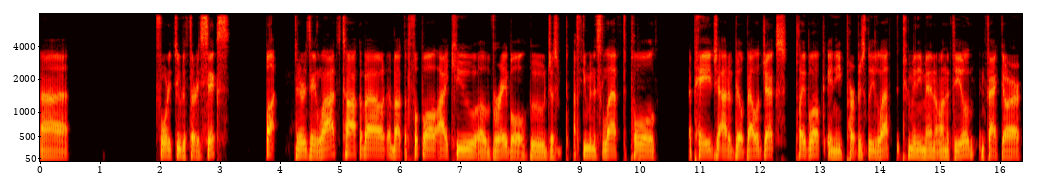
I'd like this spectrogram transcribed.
uh, forty two to thirty six. There is a lot to talk about about the football IQ of Vrabel, who just a few minutes left pulled a page out of Bill Belichick's playbook, and he purposely left too many men on the field. In fact, there are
